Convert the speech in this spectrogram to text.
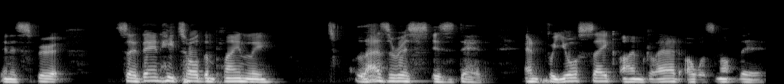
in his spirit. So then he told them plainly, Lazarus is dead. And for your sake, I'm glad I was not there,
